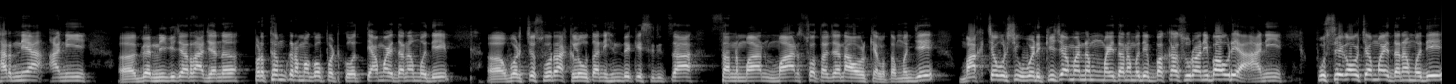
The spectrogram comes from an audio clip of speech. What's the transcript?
हरण्या आणि अं, गर्निकीच्या राजानं प्रथम क्रमांक पटकवत त्या मैदानामध्ये वर्चस्व राखलं होतं आणि हिंद केसरीचा सन्मान मान स्वतःच्या नावावर केला होता. म्हणजे मागच्या वर्षी वडकीच्या मैदानामध्ये बकासूर आणि बावऱ्या आणि पुसेगावच्या मैदानामध्ये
